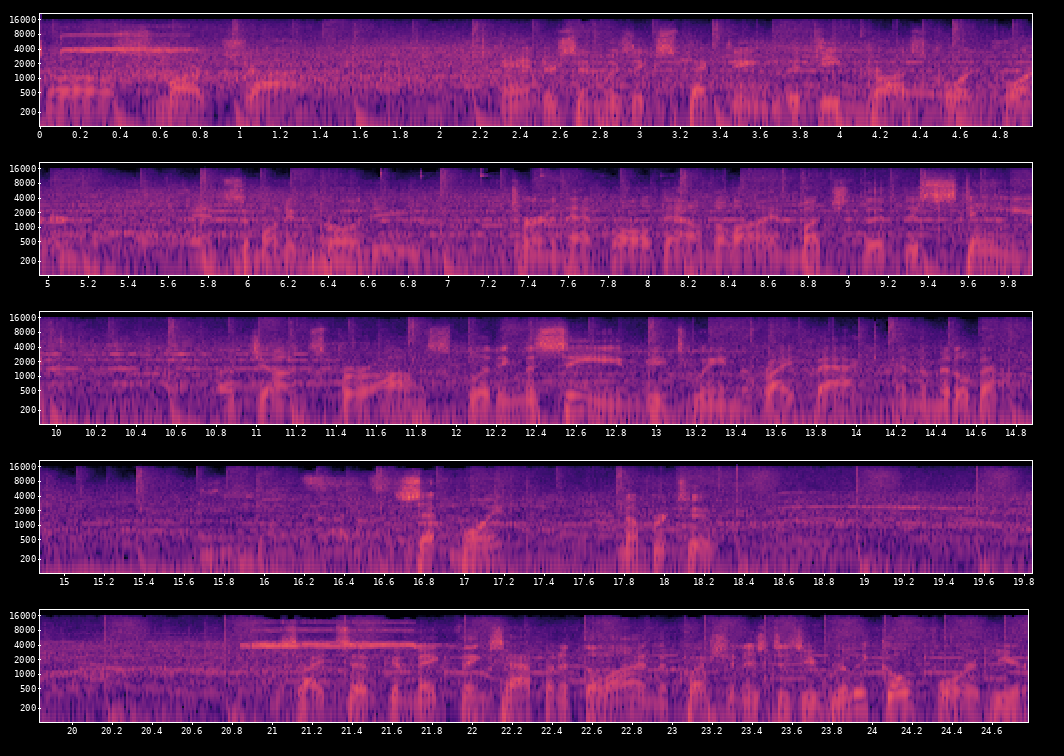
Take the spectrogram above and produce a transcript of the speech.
Oh, smart shot. Anderson was expecting the deep cross-court corner, and Simone Parodi turning that ball down the line, much the disdain of John Speraw, splitting the seam between the right back and the middle back. Set point number two. Zaytsev can make things happen at the line. The question is, does he really go for it here?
